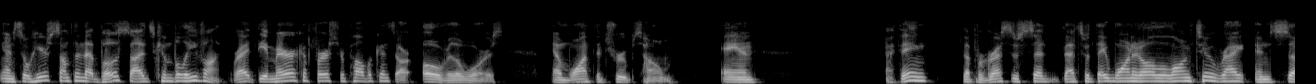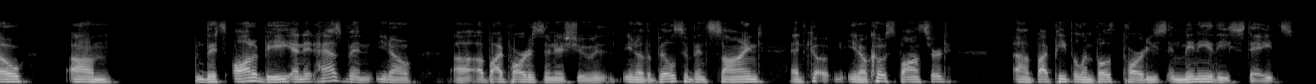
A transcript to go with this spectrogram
and so here's something that both sides can believe on, right? The America First Republicans are over the wars and want the troops home. And I think the progressives said that's what they wanted all along too, right? And so um this ought to be and it has been, you know, uh, a bipartisan issue. You know, the bills have been signed and co- you know co-sponsored uh, by people in both parties in many of these states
